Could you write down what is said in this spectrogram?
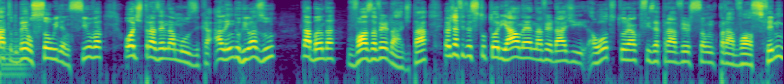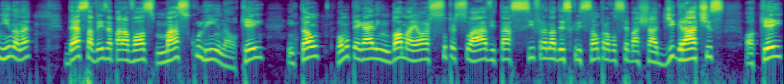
Olá, tudo bem? Eu sou William Silva, hoje trazendo a música Além do Rio Azul, da banda Voz da Verdade, tá? Eu já fiz esse tutorial, né? Na verdade, o outro tutorial que eu fiz é para a versão para voz feminina, né? Dessa vez é para a voz masculina, ok? Então, vamos pegar ela em Dó maior, super suave, tá? Cifra na descrição para você baixar de grátis, ok?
